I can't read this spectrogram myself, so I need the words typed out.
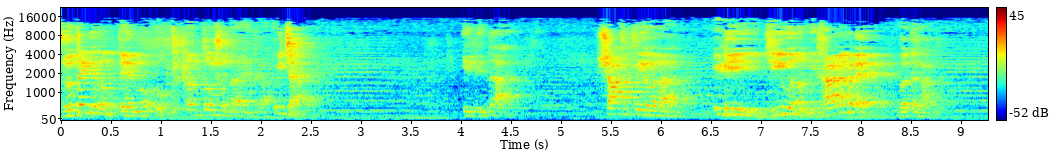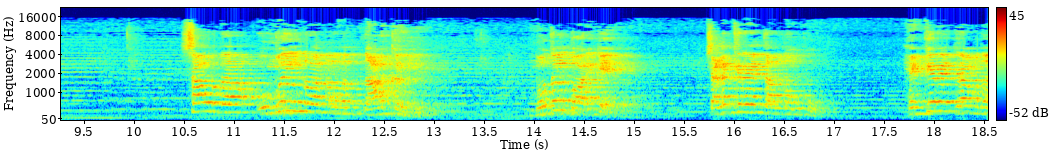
ಜೊತೆಗಿರುತ್ತೆ ಅನ್ನೋದು ಸಂತೋಷದಾಯಕ ವಿಚಾರ. ಇಲ್ಲಿಂದ ಶಾಸ್ತ್ರಿಯವರ ಇಡೀ ಜೀವನ ವಿಧಾನಗಳೇ ಬದಲಾದ ಸಾವಿರದ ಒಂಬೈನೂರ ನಲವತ್ನಾಲ್ಕರಲ್ಲಿ ಮೊದಲ ಬಾರಿಗೆ ಚಳ್ಳಕೆರೆ ತಾಲೂಕು ಹೆಗ್ಗೆರೆ ಗ್ರಾಮದ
